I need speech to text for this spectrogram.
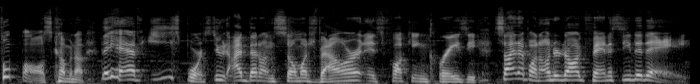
football is coming up. They have esports. Dude, I bet on so much Valorant. It's fucking crazy. Sign up on Underdog Fantasy today.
